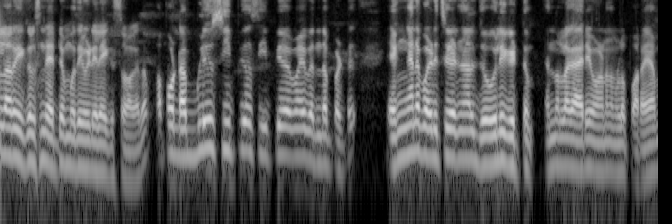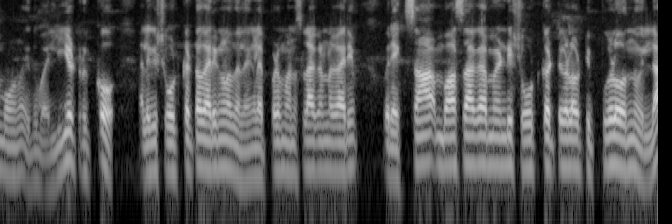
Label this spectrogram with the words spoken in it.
എല്ലാ ഈഗിൾസിന്റെ ഏറ്റവും പുതിയ വീഡിയോയിലേക്ക് സ്വാഗതം. അപ്പോൾ W C P O C P ഒയുമായി ബന്ധപ്പെട്ട് എങ്ങനെ പഠിച്ചു കഴിഞ്ഞാൽ ജോലി കിട്ടും എന്നുള്ള കാര്യമാണ് നമ്മൾ പറയാൻ പോകുന്നത്. ഇത് വലിയ ട്രിക്കോ അല്ലെങ്കിൽ ഷോർട്ട് കട്ടോ കാര്യങ്ങളൊന്നുമില്ല നിങ്ങൾ എപ്പോഴും മനസ്സിലാക്കേണ്ട കാര്യം ഒരു എക്സാം പാസ്സാകാൻ വേണ്ടി ഷോർട്ട് കട്ടുകളോ ടിപ്പുകളോ ഒന്നുമില്ല.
